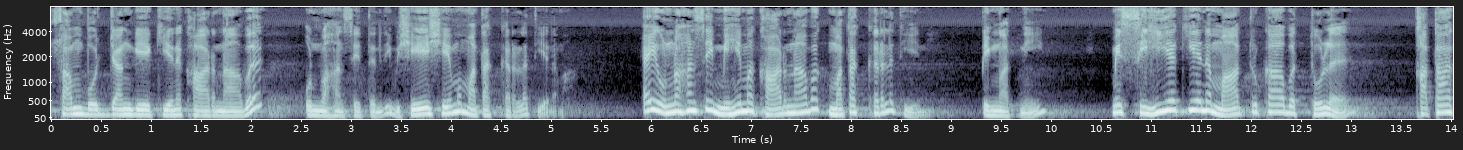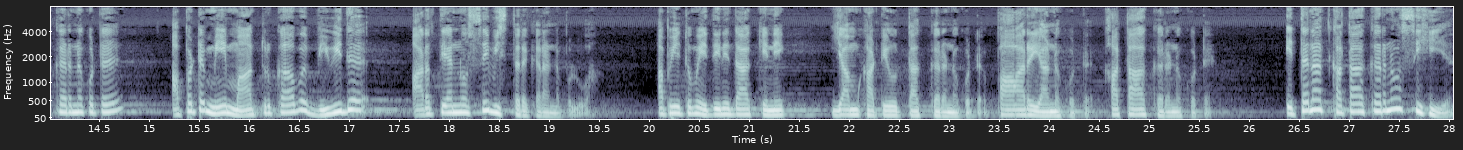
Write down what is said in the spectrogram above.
සම්බෝජ්ජන්ගේ කියන කාරණාව උන්වහන්සේ එතනදි විශේෂයම මතක් කරලා තියෙනවා. ඇයි උන්වහන්සේ මෙහෙම කාරණාවක් මතක් කරලා තියෙන. පින්වත්නී මේ සිහිය කියන මාතෘකාව තුළ කතා කරනකොට අපට මේ මාතෘකාව විවිධ අර්ථයන් ඔස්සේ විස්තර කරන්න පුළුවන්. අපි තුම එදිනිදා කෙනෙක් යම් කටයුත්තක් කරනකොට පාර යනකොට කතා කරනකොට එතනත් කතා කරනව සිහිය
